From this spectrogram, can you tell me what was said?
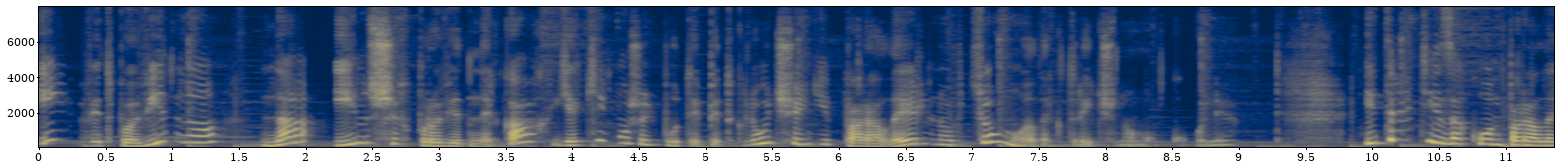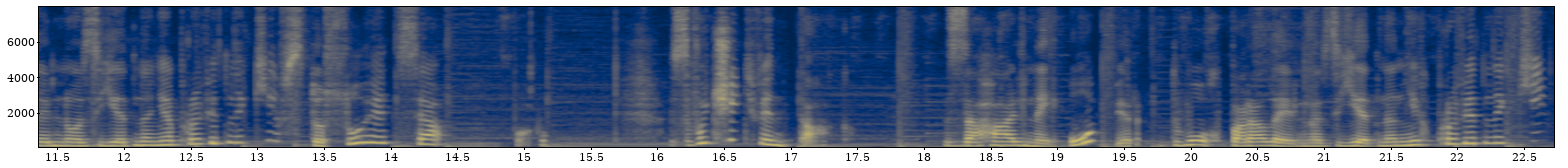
і, відповідно, на інших провідниках, які можуть бути підключені паралельно в цьому електричному колі. І третій закон паралельного з'єднання провідників стосується опору. Звучить він так. загальний опір двох паралельно з'єднаних провідників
